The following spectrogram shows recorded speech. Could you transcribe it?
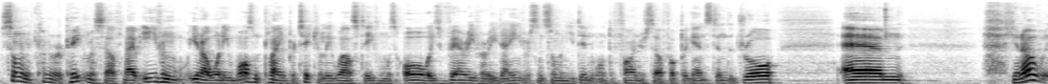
someone kind of repeating myself now. Even you know when he wasn't playing particularly well, Stephen was always very, very dangerous and someone you didn't want to find yourself up against in the draw. Um, you know,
